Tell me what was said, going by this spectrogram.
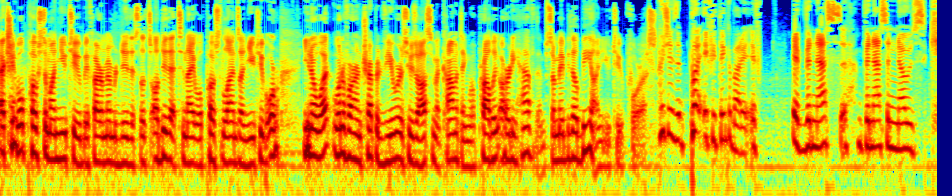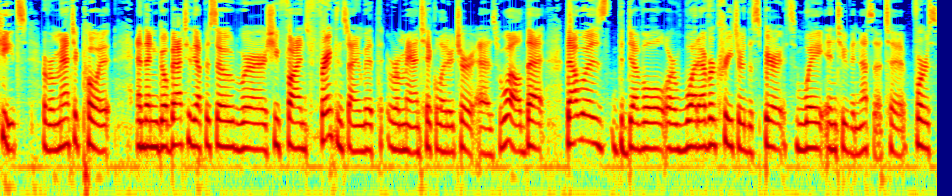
Actually, we'll post them on YouTube if I remember to do this. Let's. I'll do that tonight. We'll post the lines on YouTube, or you know what? One of our intrepid viewers who's awesome at commenting will probably already have them. So maybe they'll be on YouTube for us. Which is, but if you think about it, if if Vanessa Vanessa knows Keats, a romantic poet, and then go back to the episode where she finds Frankenstein with romantic literature as well, that that was the devil or whatever creature, the spirit's way into Vanessa to force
